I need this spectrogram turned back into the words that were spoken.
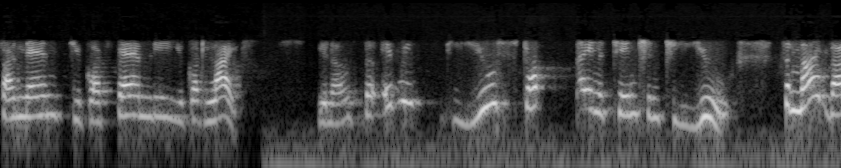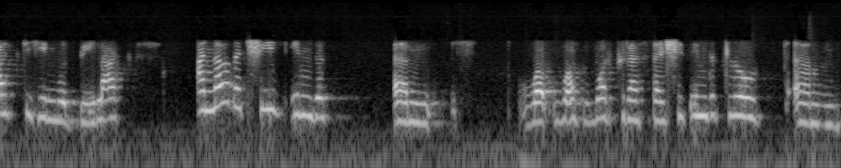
finance, you got family, you got life. You know, so every you stop paying attention to you. So my advice to him would be like, I know that she's in this. Um, what what what could I say? She's in this little um,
